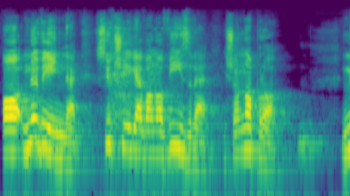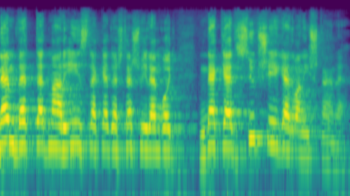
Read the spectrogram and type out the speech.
a növénynek szüksége van a vízre és a napra. Nem vetted már észre, kedves testvérem, hogy neked szükséged van Istenre.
